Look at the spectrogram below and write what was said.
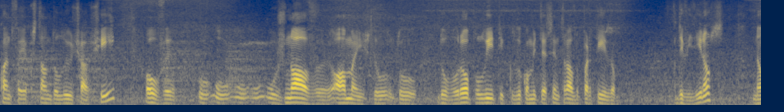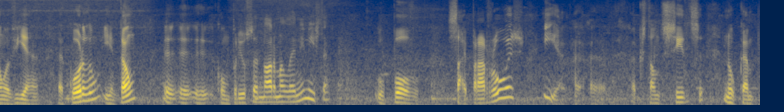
quando foi a questão do Liu Shaoxi. Houve o- o- o- os nove homens do, do, do Burô Político do Comitê Central do Partido dividiram-se, não havia acordo e então eh, eh, eh, cumpriu-se a norma leninista. O povo sai para as ruas e a, a- a questão decide-se no campo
